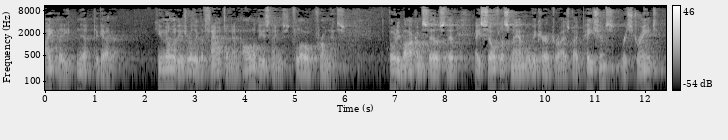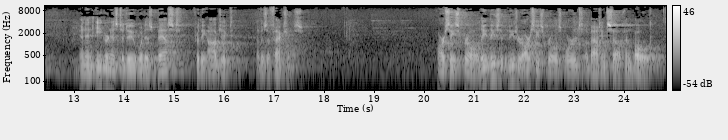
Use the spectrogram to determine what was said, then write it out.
tightly knit together. Humility is really the fountain, and all of these things flow from this. Voddie Baucham says that a selfless man will be characterized by patience, restraint, and an eagerness to do what is best for the object of his affections. R.C. Sproul. These, these are R.C. Sproul's words about himself in bold.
